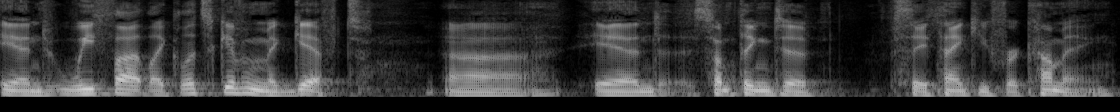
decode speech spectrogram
and we thought like let's give him a gift uh, and something to say thank you for coming.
